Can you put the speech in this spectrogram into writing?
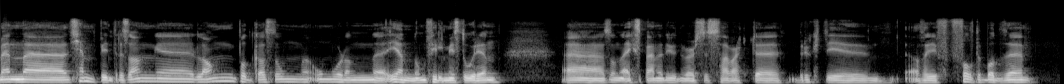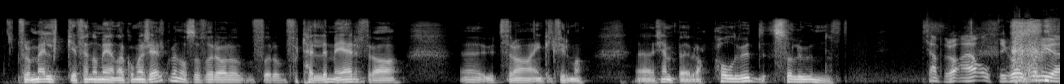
Men eh, kjempeinteressant, eh, lang podkast om, om hvordan eh, gjennom filmhistorien sånne expanded universes har vært brukt i, altså, i forhold til både for å melke fenomener kommersielt, men også for å, for å fortelle mer fra, ut fra enkeltfilmer. Kjempebra. Hollywood Saloon. Kjempebra. Jeg er alltid klar for nye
